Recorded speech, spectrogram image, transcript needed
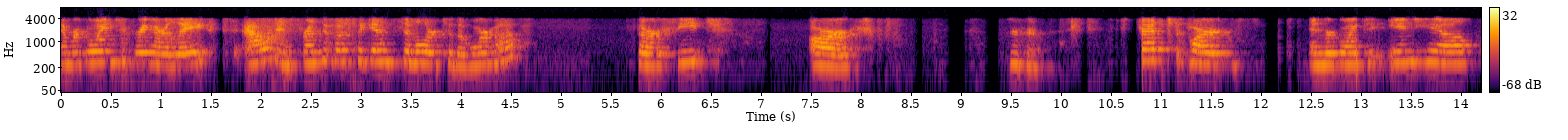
And we're going to bring our legs out in front of us again, similar to the warm-up. So our feet are stretched apart, and we're going to inhale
